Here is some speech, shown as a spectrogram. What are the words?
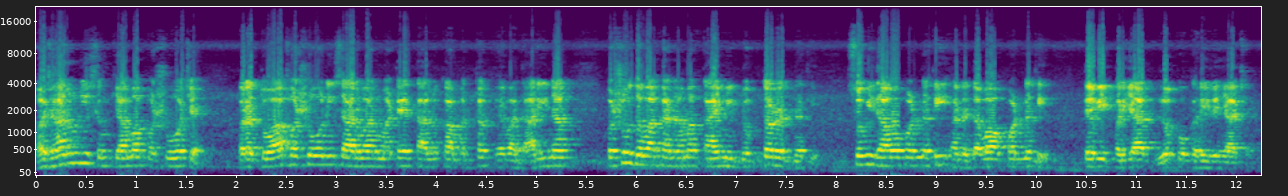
હજારોની સંખ્યામાં પશુઓ છે. પરંતુ આ પશુઓની સારવાર માટે તાલુકા મથક એવા ધારીના પશુ દવાખાનામાં કાયમી ડોક્ટર જ નથી, સુવિધાઓ પણ નથી અને દવાઓ પણ નથી તેવી ફરિયાદ લોકો કરી રહ્યા છે.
